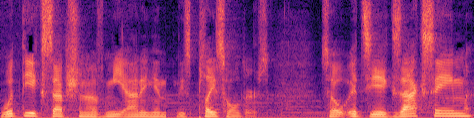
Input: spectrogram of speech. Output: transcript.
with the exception of me adding in these placeholders. So it's the exact same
